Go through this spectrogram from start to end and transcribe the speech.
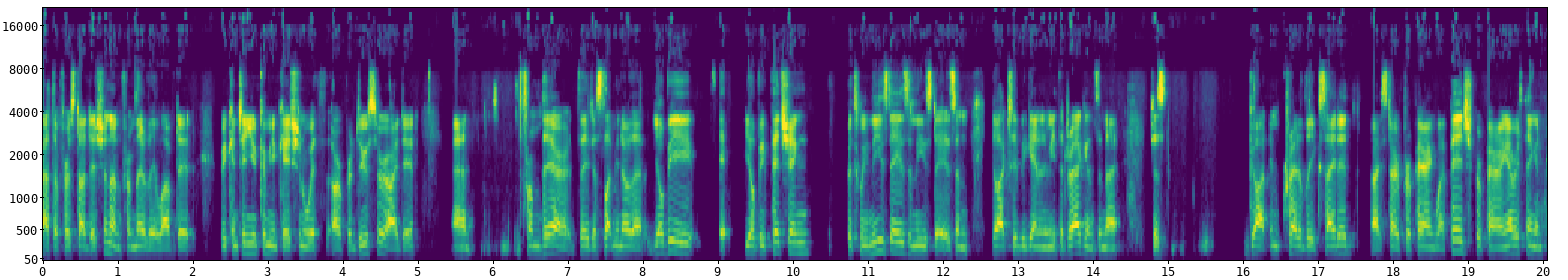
at the first audition, and from there they loved it. We continued communication with our producer. I did, and from there they just let me know that you'll be you'll be pitching between these days and these days, and you'll actually be getting to meet the dragons. And I just got incredibly excited. I started preparing my pitch, preparing everything, and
